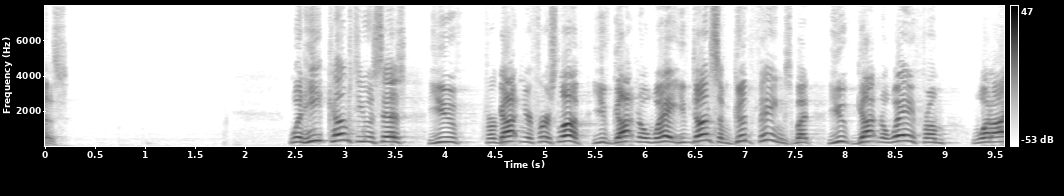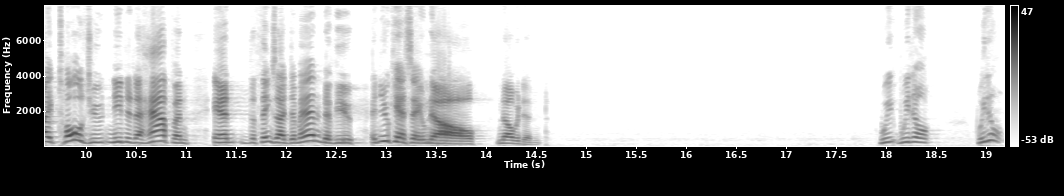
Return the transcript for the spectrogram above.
is. When he comes to you and says, You've forgotten your first love, you've gotten away, you've done some good things, but you've gotten away from what I told you needed to happen and the things I demanded of you, and you can't say, No, no, we didn't. We, we, don't, we, don't,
